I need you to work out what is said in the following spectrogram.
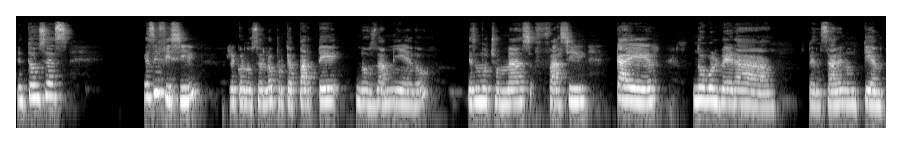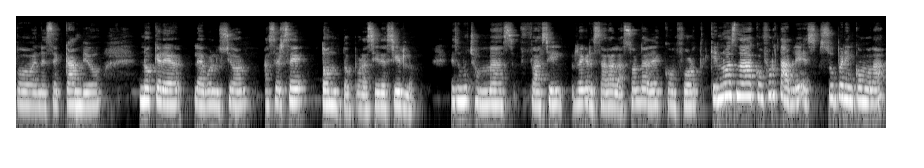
Entonces, es difícil reconocerlo porque aparte nos da miedo, es mucho más fácil caer, no volver a pensar en un tiempo, en ese cambio, no querer la evolución, hacerse tonto, por así decirlo es mucho más fácil regresar a la zona de confort, que no es nada confortable, es súper incómoda,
